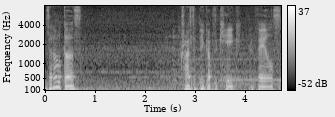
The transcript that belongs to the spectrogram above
Is that all it does? Tries to pick up the cake and fails.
